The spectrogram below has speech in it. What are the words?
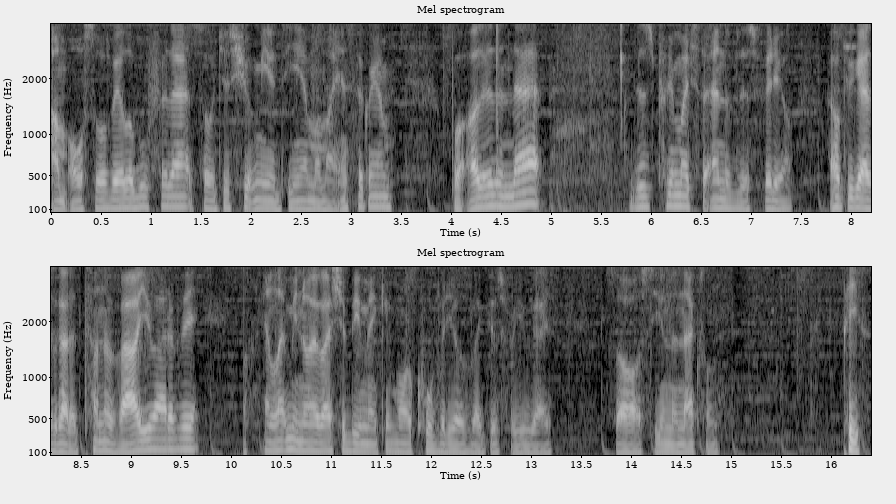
I'm also available for that. So just shoot me a DM on my Instagram. But other than that, this is pretty much the end of this video. I hope you guys got a ton of value out of it and let me know if I should be making more cool videos like this for you guys. So I'll see you in the next one. Peace.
